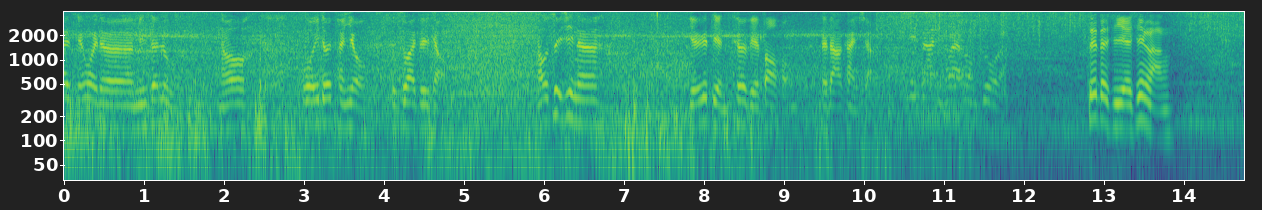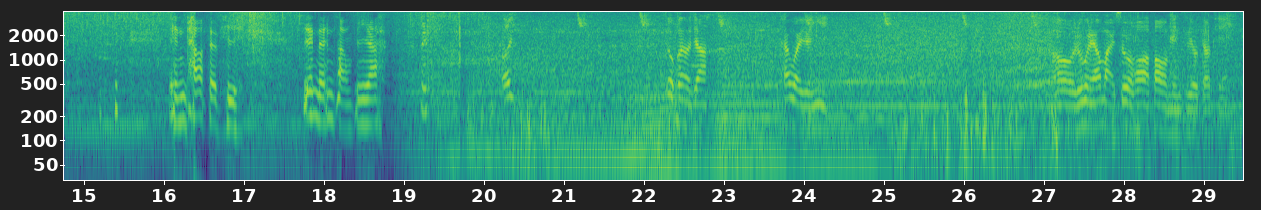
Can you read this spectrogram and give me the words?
在在田尾的民生路，然后我有一堆朋友都住在这一条。然后最近呢，有一个点特别爆红，带大家看一下。这三你外后座了，这就是野性狼，引到的皮仙人掌边啊！哎，这我朋友家，开尾园艺。然后如果你要买书的话，报我名字有比较便宜。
